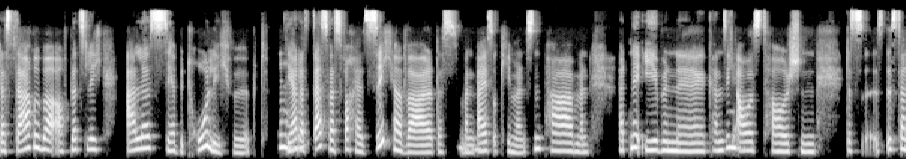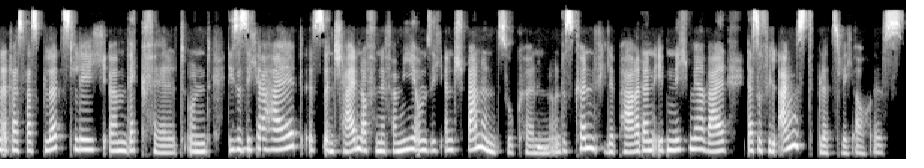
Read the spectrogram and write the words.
dass darüber auch plötzlich alles sehr bedrohlich wirkt. Mhm. Ja, dass das, was vorher sicher war, dass man mhm. weiß, okay, man ist ein Paar, man hat eine Ebene, kann sich mhm. austauschen. Das ist dann etwas, was plötzlich ähm, wegfällt. Und diese mhm. Sicherheit ist entscheidend auch für eine Familie, um sich entspannen zu können. Und das können viele Paare dann eben nicht mehr, weil da so viel Angst plötzlich auch ist.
